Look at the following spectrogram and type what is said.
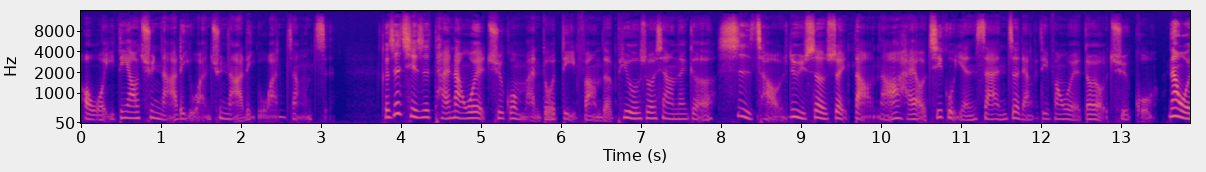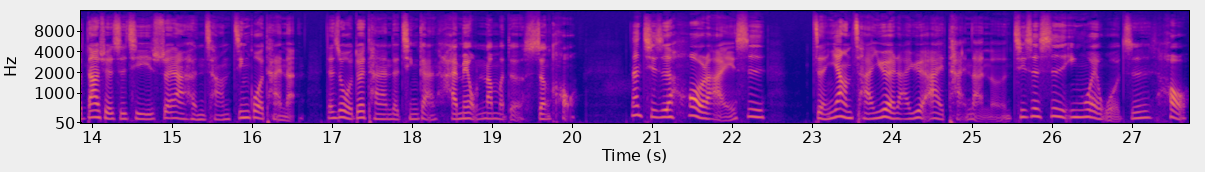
哦，我一定要去哪里玩，去哪里玩这样子。可是其实台南我也去过蛮多地方的，譬如说像那个市草绿色隧道，然后还有七股岩山这两个地方我也都有去过。那我大学时期虽然很长经过台南。但是我对台南的情感还没有那么的深厚。那其实后来是怎样才越来越爱台南呢？其实是因为我之后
